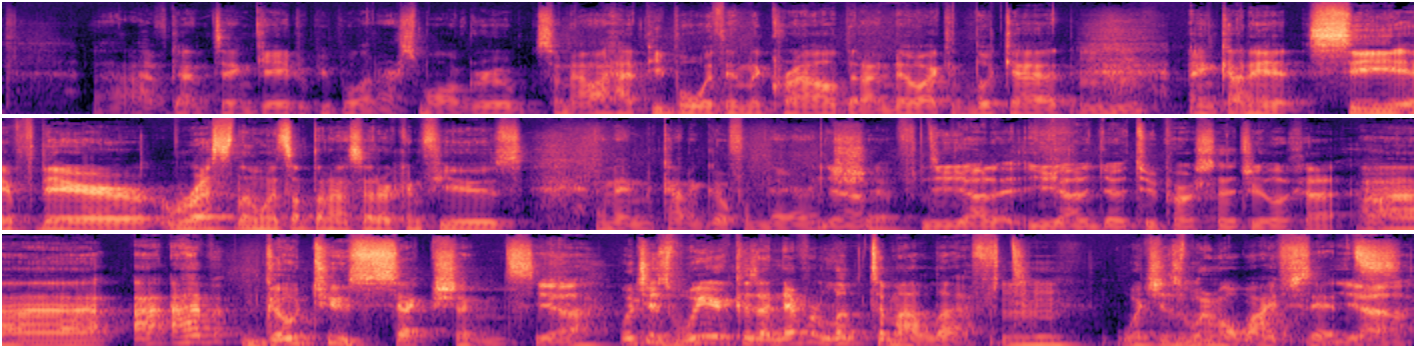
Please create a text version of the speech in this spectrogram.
uh, I've gotten to engage with people in our small group. So now I have people within the crowd that I know I can look at and kind of see if they're wrestling with something I said or confused, and then kind of go from there and Yeah. shift. You got a you got a go to person that you look at? Uh, I I have go-to sections. Yeah. Which is weird because I never look to my left, which is where my wife sits. Yeah.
